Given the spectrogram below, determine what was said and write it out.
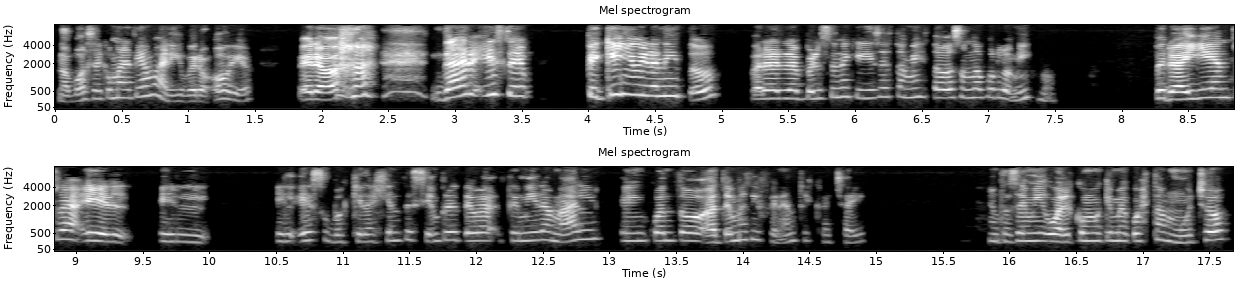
no puedo ser como la tía Mari, pero obvio, pero dar ese pequeño granito para la persona que quizás también está pasando por lo mismo. Pero ahí entra el, el, el eso, porque la gente siempre te, mira mal en cuanto a temas diferentes, ¿cachai? Entonces a igual como que me cuesta mucho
